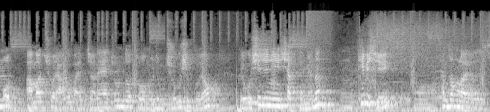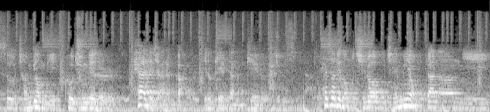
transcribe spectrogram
음, 어, 아마추어 야구 발전에 좀 더 도움을 좀 주고 싶고요. 그리고 시즌이 시작되면은 음, TBC 어, 삼성 라이온스 전 경기 그 중계를 해야 되지 않을까 이렇게 일단은 계획을 가지고 있습니다. 해설이 너무 지루하고 재미없다는 이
